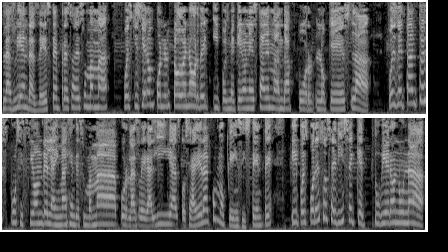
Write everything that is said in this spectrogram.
las riendas de esta empresa de su mamá, pues quisieron poner todo en orden y pues metieron esta demanda por lo que es la, pues de tanto exposición de la imagen de su mamá, por las regalías, o sea, era como que insistente y pues por eso se dice que tuvieron una,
